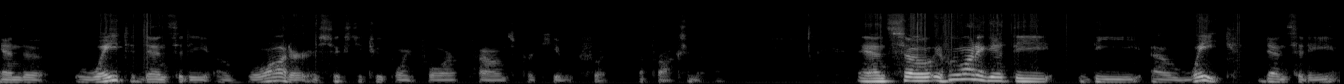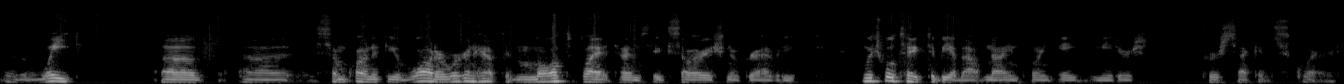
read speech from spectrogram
and the weight density of water is 62.4 pounds per cubic foot, approximately. And so if we want to get the, the uh, weight density or the weight of uh, some quantity of water, we're going to have to multiply it times the acceleration of gravity, which will take to be about 9.8 meters per second squared.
